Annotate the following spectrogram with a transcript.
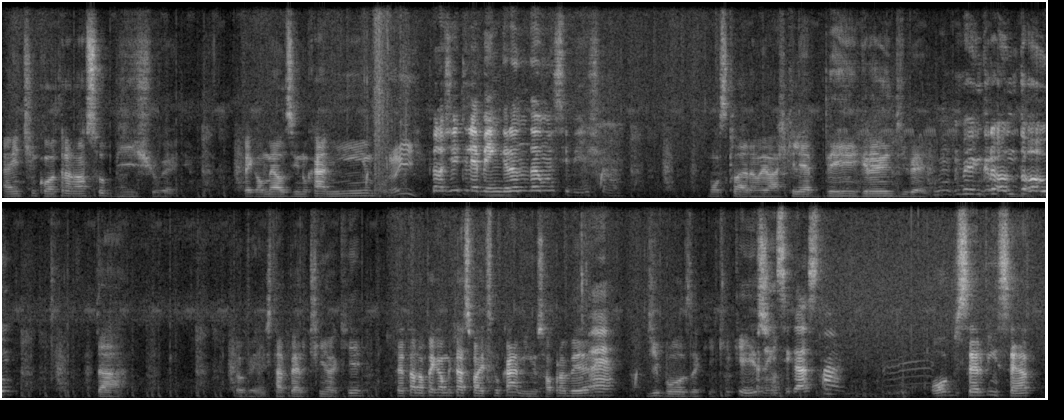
a gente encontra nosso bicho, velho. Pegar um melzinho no caminho. Pelo jeito ele é bem grandão esse bicho, né? Vamos clarão, eu acho que ele é bem grande, velho. Bem grandão. Tá. Deixa eu ver, a gente tá pertinho aqui. Tentar não pegar muitas fights no caminho, só pra ver É, de boas aqui. O que, que é pra isso? nem se gastar. Observe inseto.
